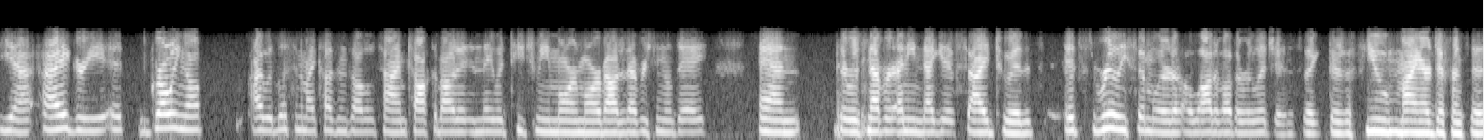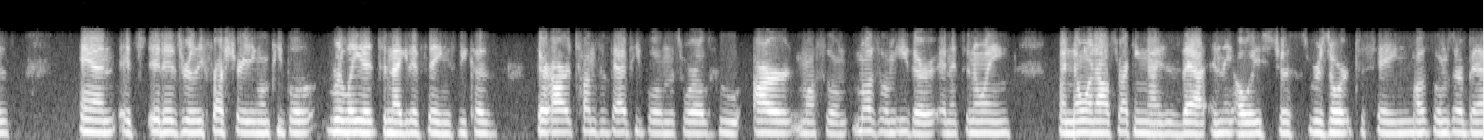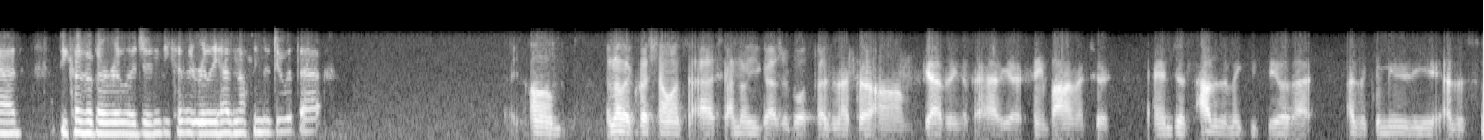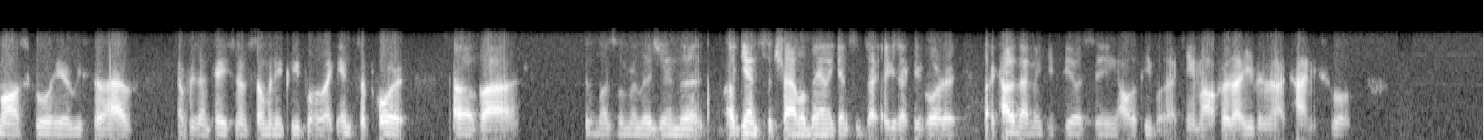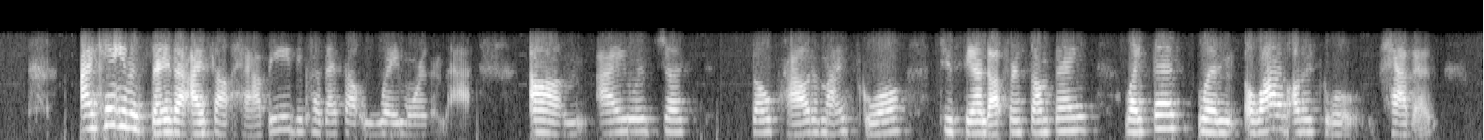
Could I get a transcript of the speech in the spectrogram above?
Yeah, I agree. It growing up, I would listen to my cousins all the time talk about it, and they would teach me more and more about it every single day. And there was never any negative side to it. It's it's really similar to a lot of other religions. Like there's a few minor differences, and it's it is really frustrating when people relate it to negative things because there are tons of bad people in this world who are Muslim Muslim either, and it's annoying when no one else recognizes that, and they always just resort to saying Muslims are bad because of their religion because it really has nothing to do with that. Um, another question I wanted to ask. I know you guys are both present at the um, gathering that they had here at St. Bonaventure, and just how does it make you feel that as a community, as a small school here, we still have representation of so many people like in support of uh, the Muslim religion, the against the travel ban, against the executive order. Like, how did that make you feel seeing all the people that came out for that, even in a tiny school? I can't even say that I felt happy because I felt way more than that. Um, I was just so proud of my school to stand up for something like this when a lot of other schools haven't.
